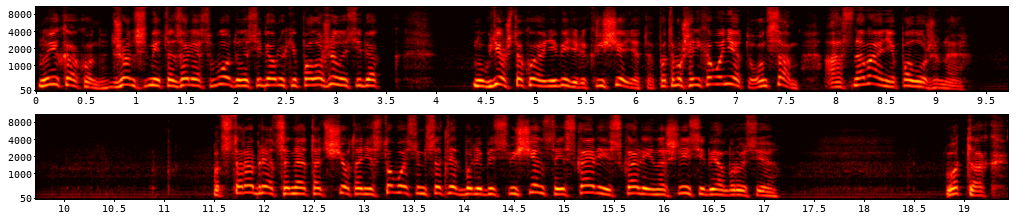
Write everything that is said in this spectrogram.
Ну и как он? Джон Смит залез в воду, на себя руки положил и себя... Ну где ж такое они видели, крещение-то? Потому что никого нету, он сам, а основание положенное – вот старобрядцы на этот счет, они 180 лет были без священства, искали, искали и нашли себе Амбросию. Вот так.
